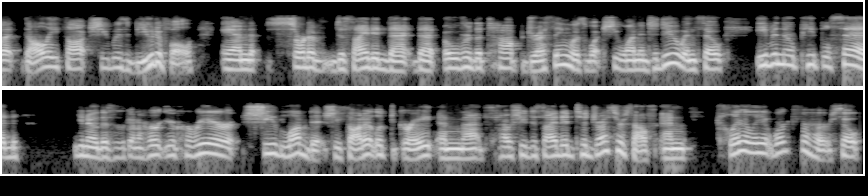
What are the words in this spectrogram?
But Dolly thought she was beautiful and sort of decided that that over the top dressing was what she wanted to do. And so even though people said, you know, this is going to hurt your career, she loved it. She thought it looked great. And that's how she decided to dress herself. And clearly it worked for her. So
